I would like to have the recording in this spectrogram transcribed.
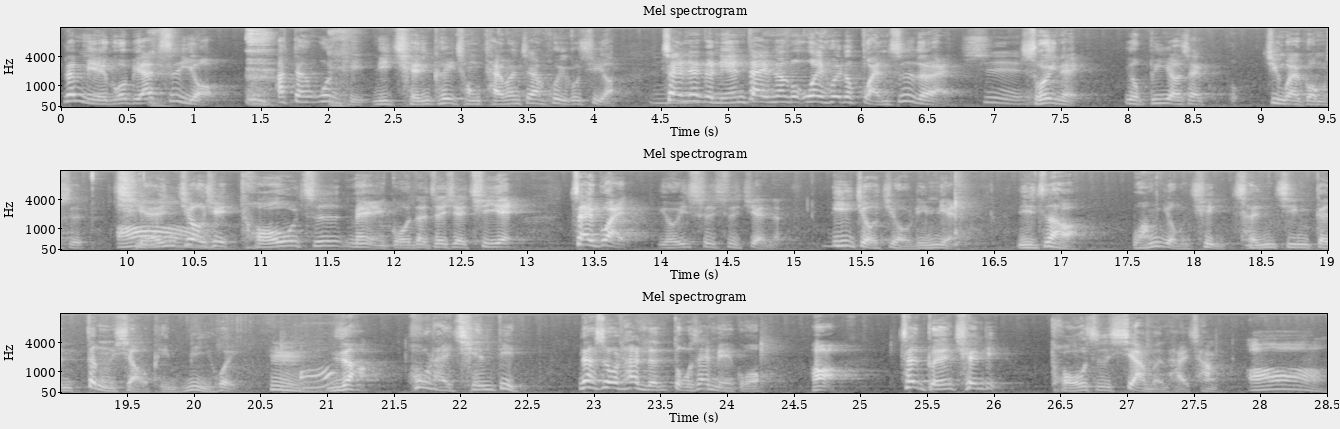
那美国比较自由 啊，但问题你钱可以从台湾这样汇过去啊。在那个年代，那个外汇都管制的嘞，是，所以呢，有必要在境外公司钱就去投资美国的这些企业。再怪有一次事件了，一九九零年，你知道王永庆曾经跟邓小平密会，嗯，你知道后来签订，那时候他人躲在美国，好，在本人签订投资厦门海昌，哦，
